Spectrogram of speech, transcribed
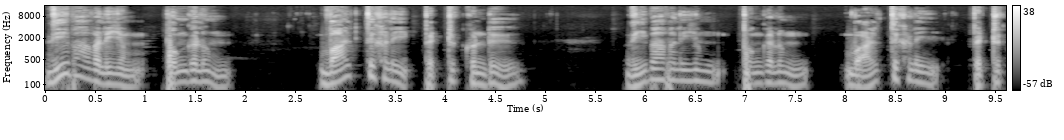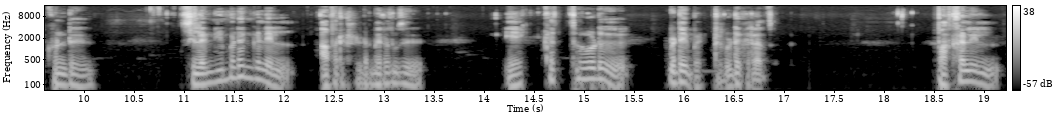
தீபாவளியும் பொங்கலும் வாழ்த்துகளை பெற்றுக்கொண்டு தீபாவளியும் பொங்கலும் வாழ்த்துக்களை பெற்றுக்கொண்டு சில நிமிடங்களில் அவர்களிடமிருந்து ஏக்கத்தோடு விடைபெற்று விடுகிறது. பகலில்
